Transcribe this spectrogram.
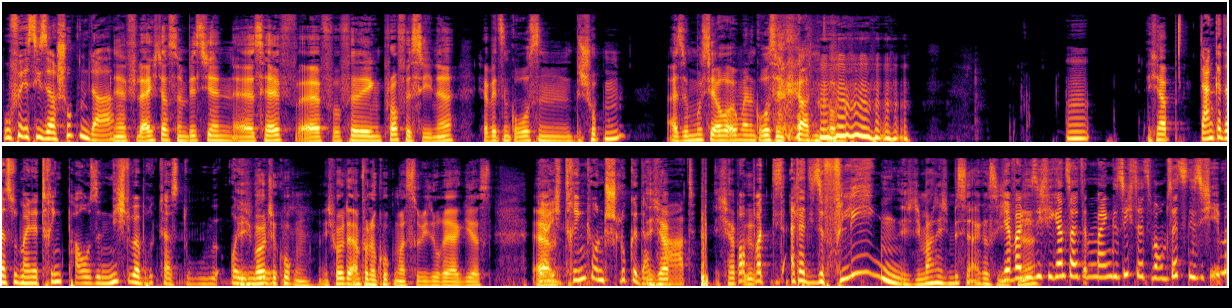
Wofür ist dieser Schuppen da? Ja, vielleicht auch so ein bisschen äh, self-fulfilling prophecy, ne? Ich habe jetzt einen großen Schuppen, also muss ja auch irgendwann ein großer Garten kommen. Mhm. ich habe, Danke, dass du meine Trinkpause nicht überbrückt hast, du Eule. ich wollte gucken. Ich wollte einfach nur gucken, was du, wie du reagierst. Ja, Ähm, ich trinke und schlucke dann ich hab- hart. ich hab, Boah, boah, Alter, diese Fliegen. ich, die machen dich ein bisschen aggressiv. ja, weil ne? die sich die ganze Zeit in mein Gesicht setzen. Warum setzen die sich immer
